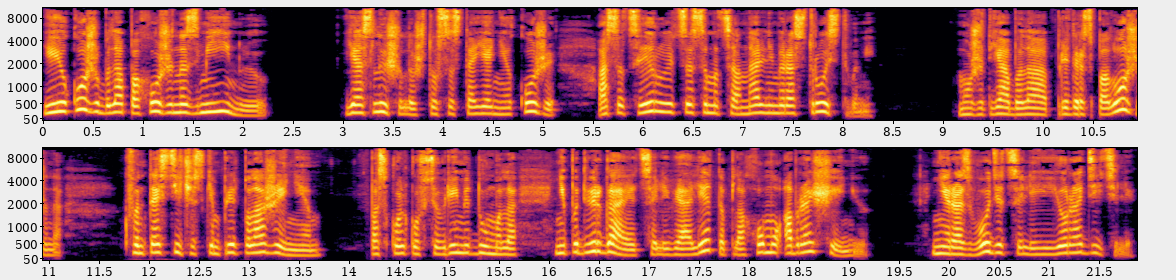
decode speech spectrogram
Ее кожа была похожа на змеиную. Я слышала, что состояние кожи ассоциируется с эмоциональными расстройствами. Может, я была предрасположена к фантастическим предположениям, поскольку все время думала, не подвергается ли Виолетта плохому обращению, не разводятся ли ее родители.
